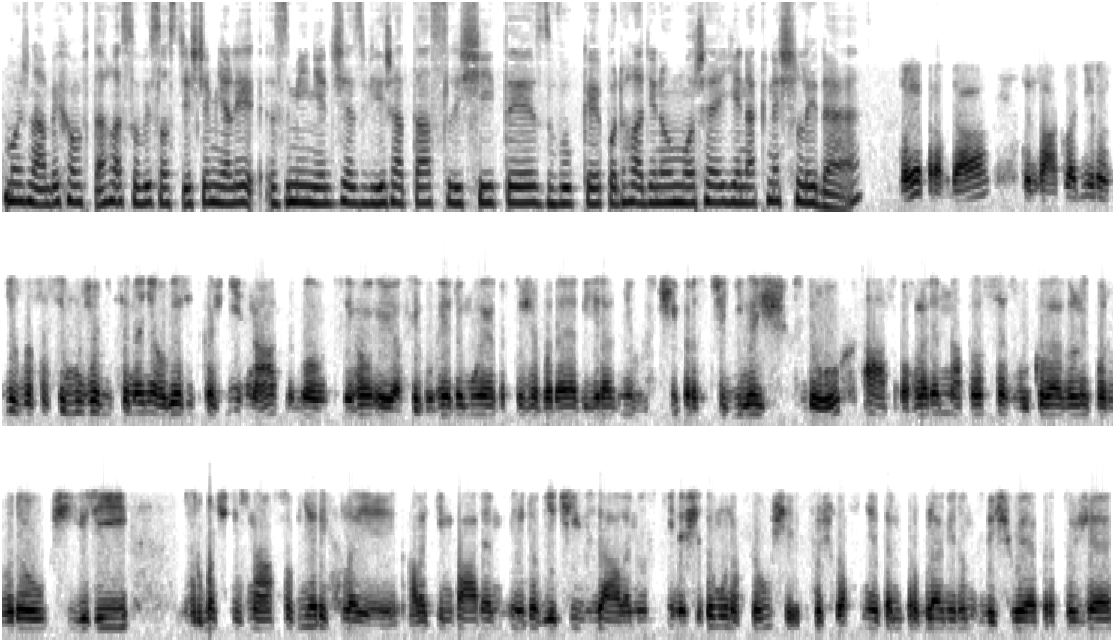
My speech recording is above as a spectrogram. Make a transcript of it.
Možná bychom v téhle souvislosti ještě měli zmínit, že zvířata slyší ty zvuky pod hladinou moře jinak než lidé. To je pravda. Ten základní rozdíl zase si může víceméně ověřit každý z nás, nebo si ho i asi uvědomuje, protože voda je výrazně hustší prostředí než vzduch a s ohledem na to se zvukové vlny pod vodou šíří zhruba čtyřnásobně rychleji, ale tím pádem i do větších vzdáleností, než je tomu na souši, což vlastně ten problém jenom zvyšuje, protože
